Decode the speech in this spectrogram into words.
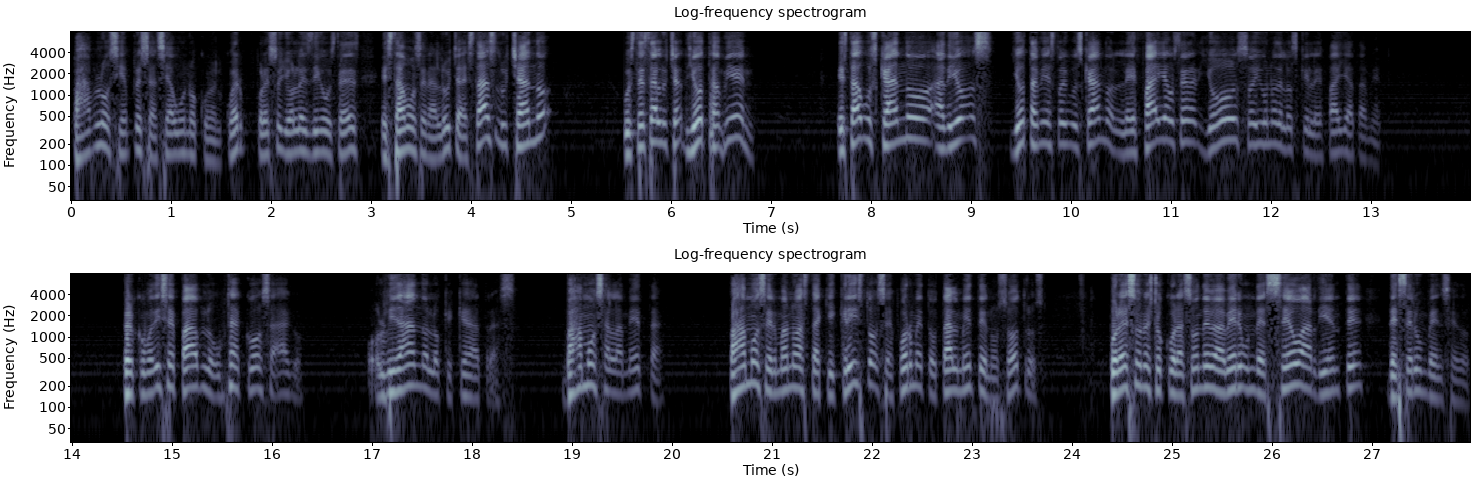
Pablo siempre se hacía uno con el cuerpo, por eso yo les digo a ustedes, estamos en la lucha. ¿Estás luchando? Usted está luchando, yo también. ¿Está buscando a Dios? Yo también estoy buscando. ¿Le falla a usted? Yo soy uno de los que le falla también. Pero como dice Pablo, una cosa hago, olvidando lo que queda atrás. Vamos a la meta. Vamos, hermano, hasta que Cristo se forme totalmente en nosotros. Por eso en nuestro corazón debe haber un deseo ardiente de ser un vencedor.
